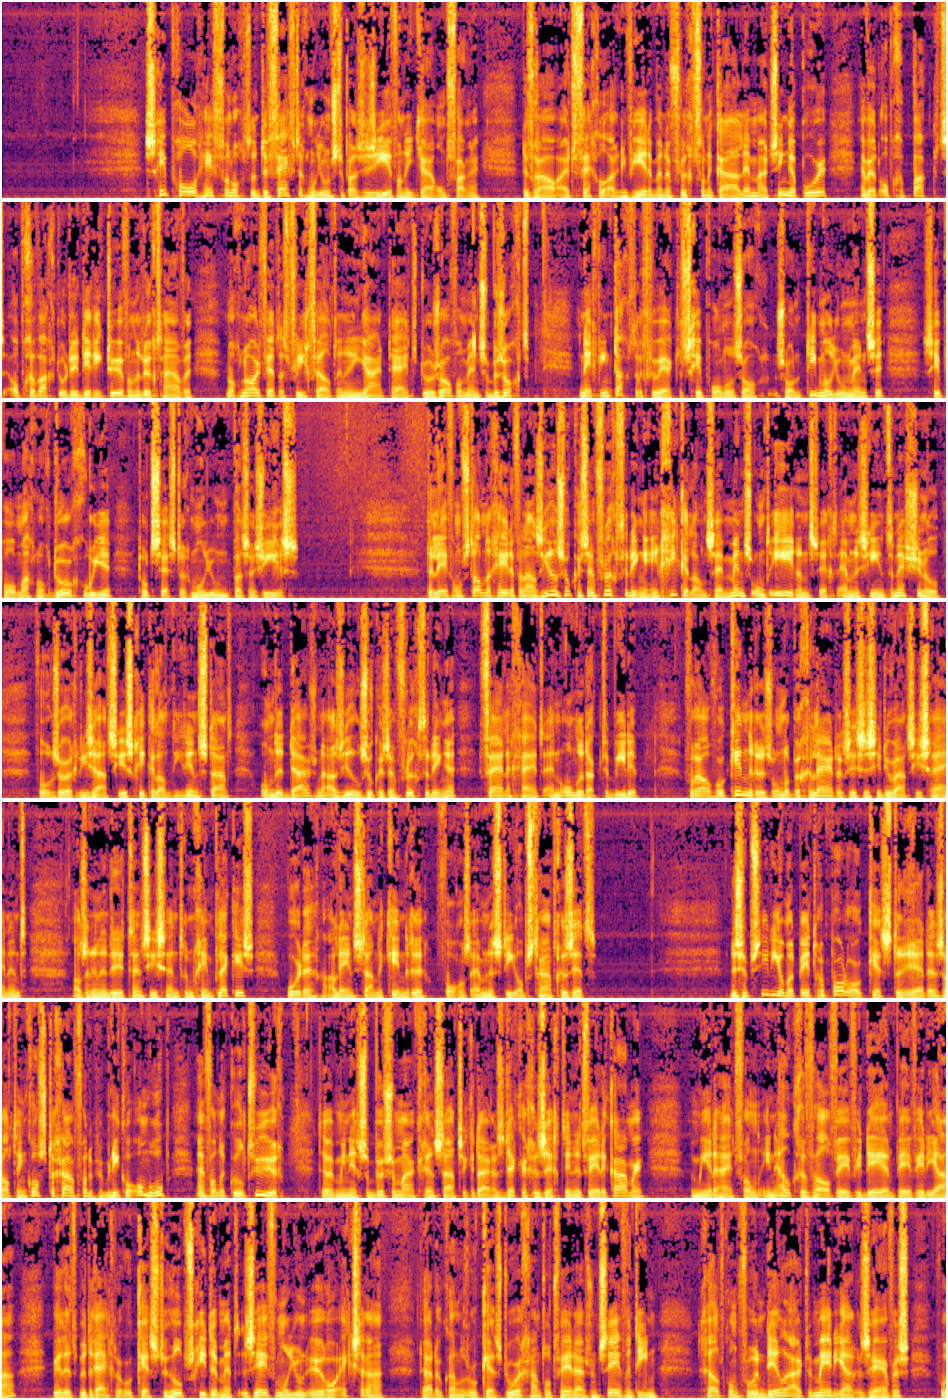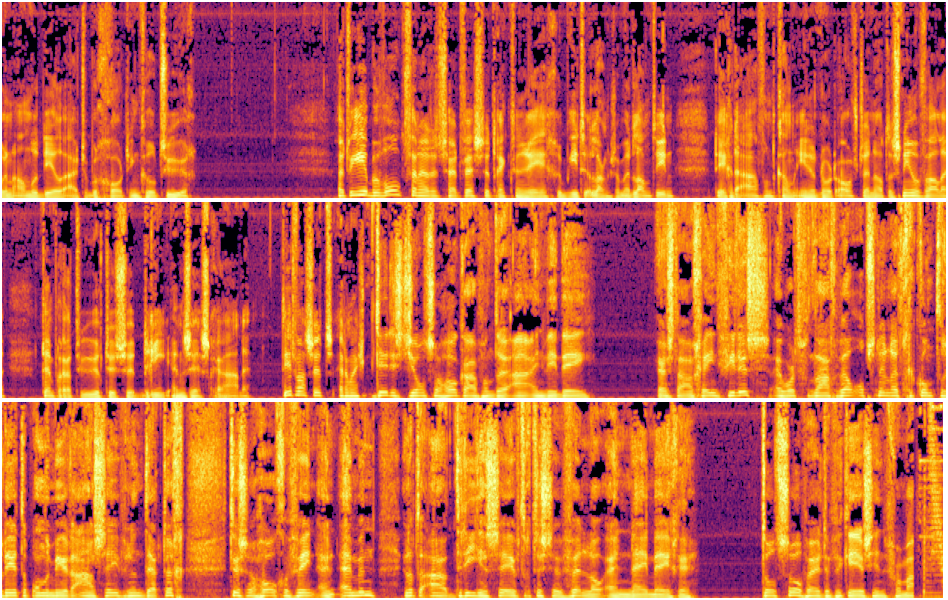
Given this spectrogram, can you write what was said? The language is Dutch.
Schiphol heeft vanochtend de 50 miljoenste passagier van dit jaar ontvangen. De vrouw uit Veghel arriveerde met een vlucht van de KLM uit Singapore... en werd opgepakt, opgewacht door de directeur van de luchthaven. Nog nooit werd het vliegveld in een jaar tijd door zoveel mensen bezocht. In 1980 verwerkte Schiphol zo'n zo 10 miljoen mensen. Schiphol mag nog doorgroeien tot 60 miljoen passagiers. De leefomstandigheden van asielzoekers en vluchtelingen in Griekenland zijn mensonterend, zegt Amnesty International. Volgens de organisatie is Griekenland niet in staat om de duizenden asielzoekers en vluchtelingen veiligheid en onderdak te bieden. Vooral voor kinderen zonder begeleiders is de situatie schrijnend. Als er in een detentiecentrum geen plek is, worden alleenstaande kinderen volgens Amnesty op straat gezet. De subsidie om het Metropoolorkest te redden zal ten koste gaan van de publieke omroep en van de cultuur. Dat hebben minister Bussemaker en staatssecretaris Dekker gezegd in de Tweede Kamer. De meerderheid van in elk geval VVD en PVDA wil het bedreigde orkest te hulp schieten met 7 miljoen euro extra. Daardoor kan het orkest doorgaan tot 2017. Het geld komt voor een deel uit de mediareserves, voor een ander deel uit de begroting cultuur. Het weer bewolkt vanuit het zuidwesten trekt een regengebied langzaam het land in. Tegen de avond kan in het noordoosten natte sneeuw vallen. Temperatuur tussen 3 en 6 graden. Dit was het. Dit is Johnson Hoka van de ANWB. Er staan geen files. Er wordt vandaag wel op snelheid gecontroleerd op onder meer de A37 tussen Hogeveen en Emmen en op de A73 tussen Venlo en Nijmegen. Tot zover de verkeersinformatie.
